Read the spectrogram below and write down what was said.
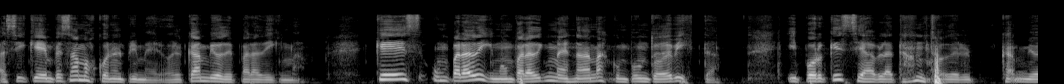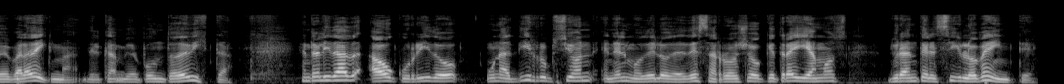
Así que empezamos con el primero, el cambio de paradigma. ¿Qué es un paradigma? Un paradigma es nada más que un punto de vista. ¿Y por qué se habla tanto del cambio de paradigma, del cambio de punto de vista? En realidad ha ocurrido una disrupción en el modelo de desarrollo que traíamos durante el siglo XX,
